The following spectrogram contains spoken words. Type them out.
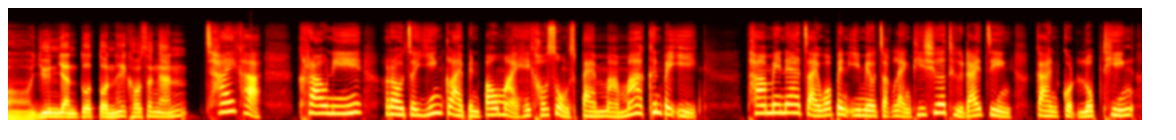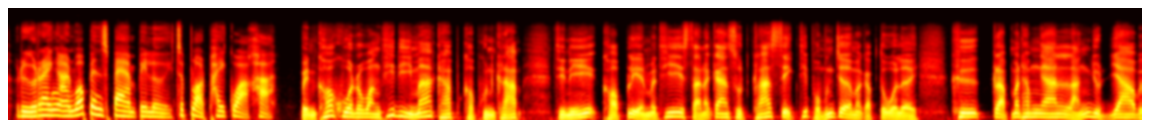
อ๋อ ยืนยันตัวตนให้เขาซะงั้น ใช่ค่ะ คราวนี้เราจะยิ่งกลายเป็นเป้าหมายให้เขาส่งสแปมมามากขึ้นไปอีก ถ้าไม่แน่ใจว่าเป็นอีเมลจากแหล่งที่เชื่อถือได้จริง การกดลบทิ้ง หรือรายงานว่าเป็นสแปมไปเลย จะปลอดภัยกว่าค่ะ เป็นข้อควรระวังที่ดีมากครับ ขอบคุณครับ ทีนี้ขอเปลี่ยนมาที่สถานการณ์สุดคลาสสิกที่ผมเพิ่งเจอมากับตัวเลย คือกลับมาทำงานหลังหยุดยาวไป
